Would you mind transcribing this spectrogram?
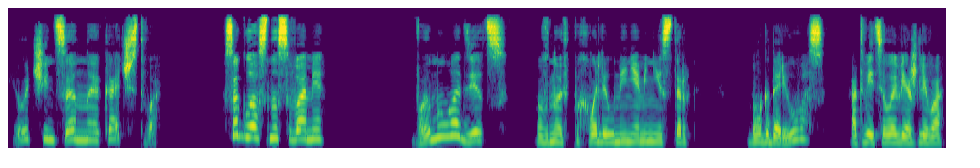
и очень ценное качество. Согласна с вами. Вы молодец, вновь похвалил меня министр. Благодарю вас, ответила вежливо.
